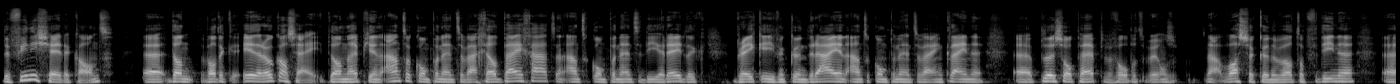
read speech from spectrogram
de financiële kant, dan wat ik eerder ook al zei, dan heb je een aantal componenten waar geld bij gaat, een aantal componenten die je redelijk break-even kunt draaien, een aantal componenten waar je een kleine plus op hebt. Bijvoorbeeld bij ons nou, wassen kunnen we wat op verdienen. Uh,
